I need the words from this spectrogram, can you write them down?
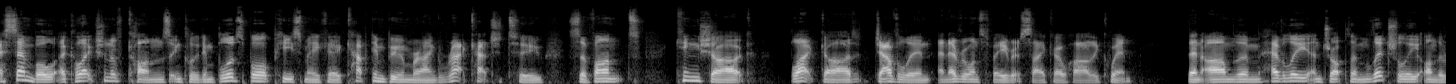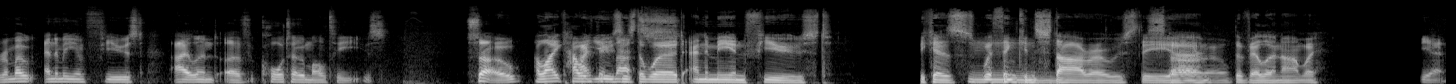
assemble a collection of cons including Bloodsport, Peacemaker, Captain Boomerang, Ratcatcher 2, Savant, King Shark, Blackguard, Javelin, and everyone's favourite psycho Harley Quinn. Then arm them heavily and drop them literally on the remote enemy infused island of Corto Maltese. So, I like how I it uses the word enemy infused because we're thinking Starro's the um, the villain, aren't we? yeah.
